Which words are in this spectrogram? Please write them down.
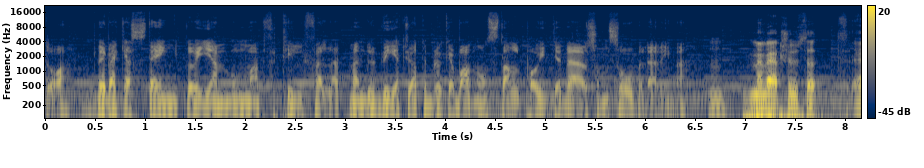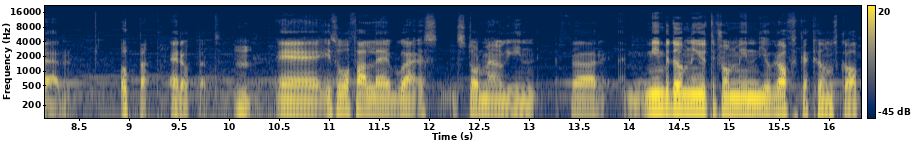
då. Det verkar stängt och igenbommat för tillfället, men du vet ju att det brukar vara någon stallpojke där som sover där inne. Men värdshuset är, Öppet. är öppet. Mm. Eh, I så fall eh, stormar jag nog in. För min bedömning utifrån min geografiska kunskap,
